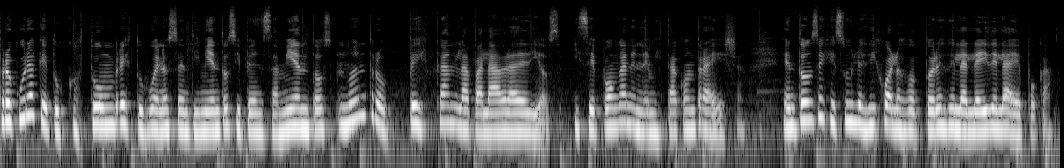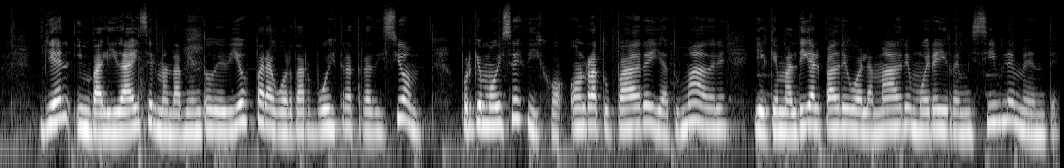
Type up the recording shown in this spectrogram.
Procura que tus costumbres, tus buenos sentimientos y pensamientos no entropezcan la palabra de Dios y se pongan en enemistad contra ella. Entonces Jesús les dijo a los doctores de la ley de la época, Bien invalidáis el mandamiento de Dios para guardar vuestra tradición, porque Moisés dijo, honra a tu padre y a tu madre, y el que maldiga al padre o a la madre muere irremisiblemente.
